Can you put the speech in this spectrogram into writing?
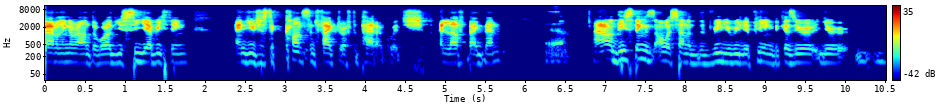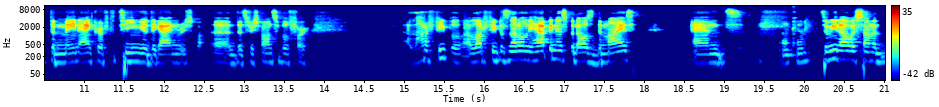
traveling around the world you see everything and you're just a constant factor of the paddock which I loved back then Yeah. I don't know. These things always sounded really, really appealing because you're you're the main anchor of the team. You're the guy in resp- uh, that's responsible for a lot of people. A lot of people's not only happiness but also demise. And Okay. to me, it always sounded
